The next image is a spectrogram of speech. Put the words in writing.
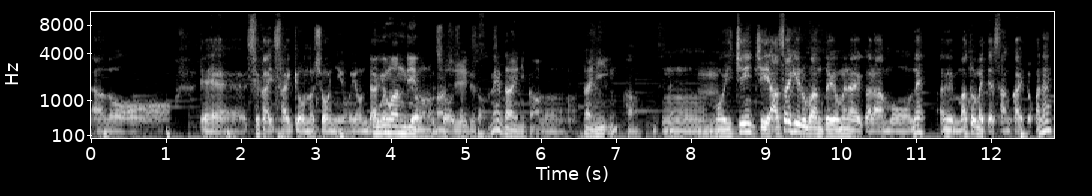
あのーえー世界最強の商人を読んであげようオグマンディーノの話ですね、第2巻。うん第2巻ですうね。んもう一日朝昼晩と読めないからもう。ね、えーまとめて3回とかね、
